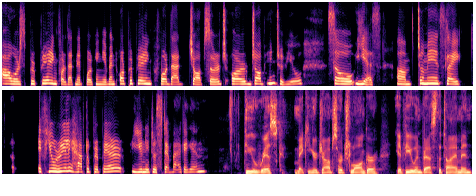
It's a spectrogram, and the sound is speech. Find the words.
hours preparing for that networking event or preparing for that job search or job interview so yes um, to me it's like if you really have to prepare, you need to step back again. Do you risk making your job search longer if you invest the time in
